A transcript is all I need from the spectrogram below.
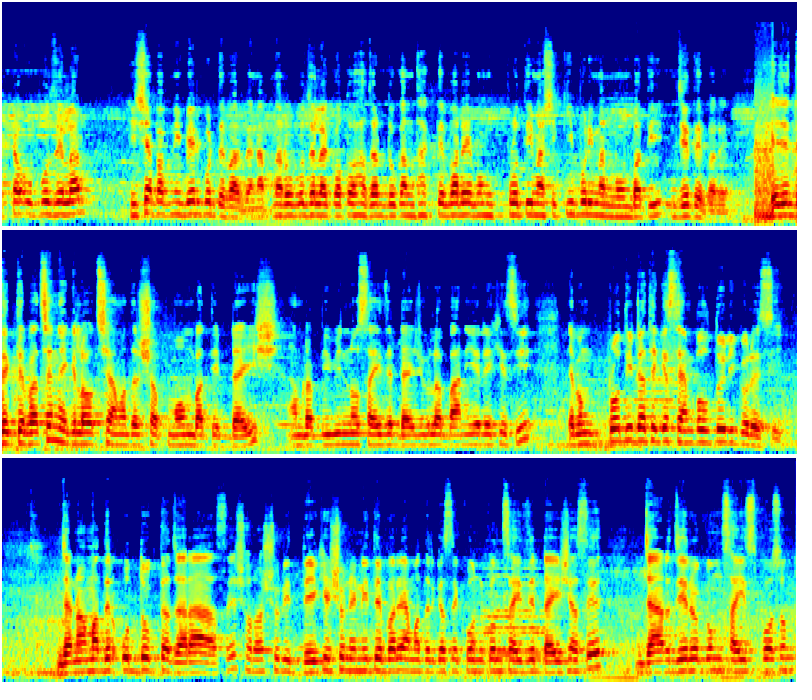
একটা উপজেলার হিসাব আপনি বের করতে পারবেন। আপনার উপজেলায় কত হাজার দোকান থাকতে পারে এবং প্রতি মাসে কি পরিমাণ মোমবাতি যেতে পারে? এই যে দেখতে পাচ্ছেন, এগুলো হচ্ছে আমাদের সব মোমবাতির ডাইস আমরা বিভিন্ন সাইজের ডাইসগুলো বানিয়ে রেখেছি এবং প্রতিটা থেকে স্যাম্পল তৈরি করেছি। যেন আমাদের উদ্যোক্তা যারা আছে, সরাসরি দেখে শুনে নিতে পারে আমাদের কাছে কোন কোন সাইজের ডাইস আছে, যার যেরকম সাইজ পছন্দ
